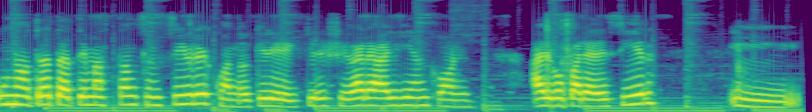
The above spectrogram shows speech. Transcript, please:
uno trata temas tan sensibles cuando quiere, quiere llegar a alguien con algo para decir y,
